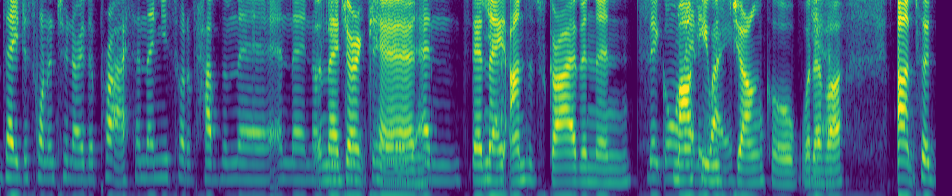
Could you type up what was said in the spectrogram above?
they just wanted to know the price, and then you sort of have them there, and they're not and they don't care, and, then yeah. they unsubscribe, and then they're gone mark anyway. was junk or whatever. Yes. Um, so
